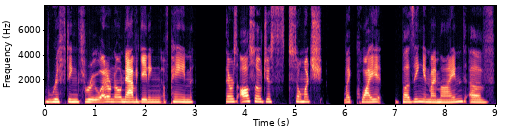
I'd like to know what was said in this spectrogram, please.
rifting through, I don't know, navigating of pain, there was also just so much like quiet buzzing in my mind of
